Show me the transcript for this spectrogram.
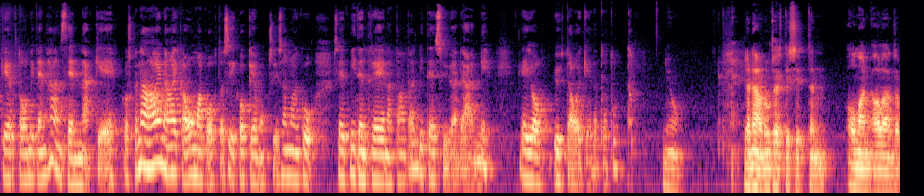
kertoo, miten hän sen näkee. Koska nämä on aina aika omakohtaisia kokemuksia, samoin kuin se, että miten treenataan tai miten syödään, niin ei ole yhtä oikeaa totuutta. Joo. Ja nämä on useasti sitten oman alansa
